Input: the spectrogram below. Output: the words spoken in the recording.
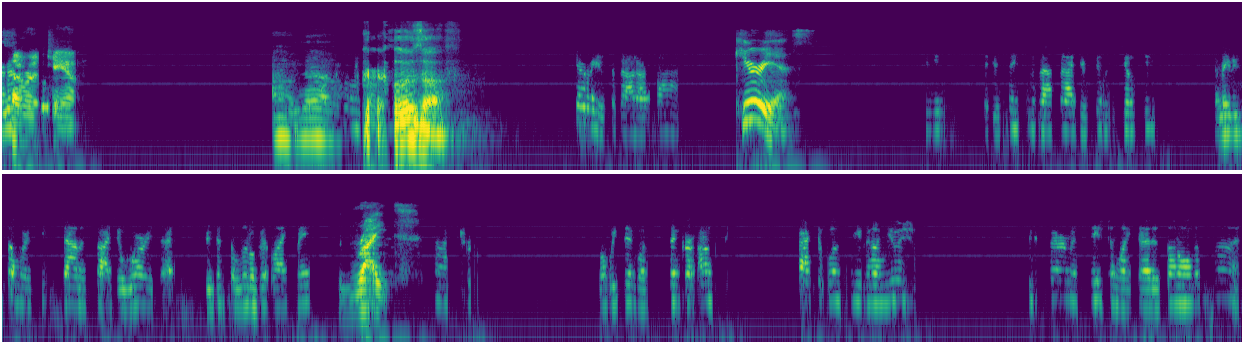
Summer at camp. Oh no. Took our clothes off. Curious about our bodies. Curious. If you're thinking about that, you're feeling guilty, and maybe somewhere deep down inside you're worried that you're just a little bit like me. Right. It's not true. What we did was sick or ugly. In fact, it wasn't even unusual. Experimentation like that is done all the time.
